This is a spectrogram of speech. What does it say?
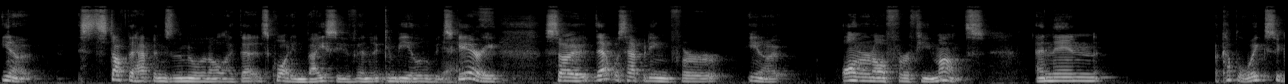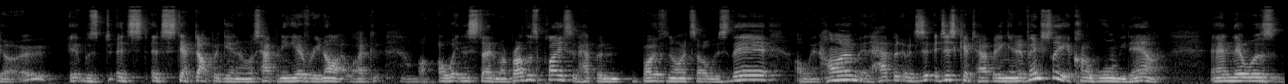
you know. Stuff that happens in the middle of the night like that, it's quite invasive and it can be a little bit scary. So that was happening for, you know, on and off for a few months. And then a couple of weeks ago, it was it's it stepped up again and was happening every night. Like I went and stayed at my brother's place. It happened both nights I was there. I went home. It happened. It just, it just kept happening, and eventually it kind of wore me down. And there was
